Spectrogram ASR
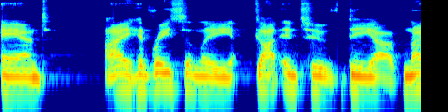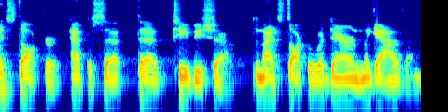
And I had recently got into the uh, Night Stalker episode, the TV show, The Night Stalker with Darren McGavin.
